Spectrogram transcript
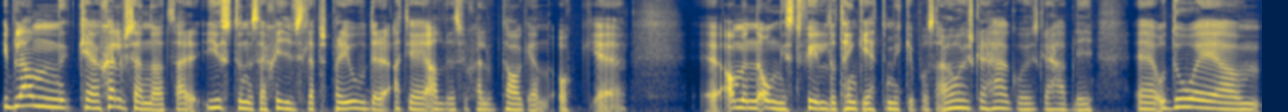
ibland kan jag själv känna att så här, just under så här skivsläppsperioder att jag är alldeles för självupptagen och eh, eh, ja, men ångestfylld och tänker jättemycket på så här, "Åh, hur ska det här gå, hur ska det här bli. Eh, och då är jag mm,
